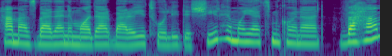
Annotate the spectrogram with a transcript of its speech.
هم از بدن مادر برای تولید شیر حمایت می‌کنن و هم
